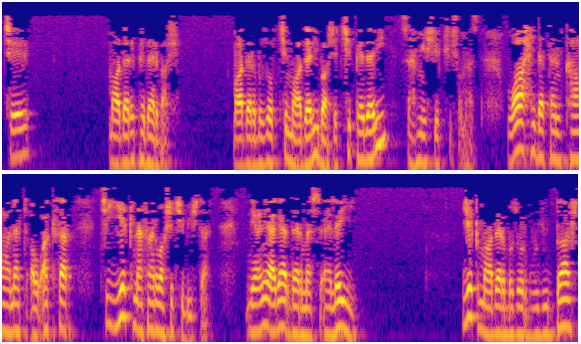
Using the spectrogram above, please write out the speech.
چه مادر پدر باشه. مادر بزرگ چه مادری باشه چه پدری؟ سهمیش یک شیشم هست. واحدتا کانت او اکثر. چه یک نفر باشه چی بیشتر. یعنی اگر در مسئله یک مادر بزرگ وجود داشت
